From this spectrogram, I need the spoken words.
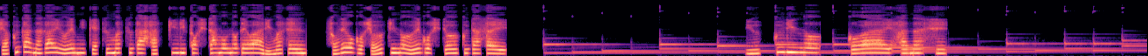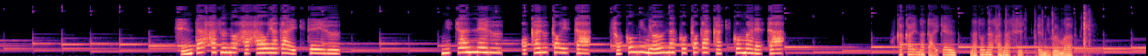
尺が長い上に結末がはっきりとしたものではありません。それをご承知の上ご視聴ください。ゆっくりの、怖い話。死んだはずの母親が生きている。2チャンネル、オカルトいた。そこに妙なことが書き込まれた。不可解な体験、謎な話、エニグマ。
